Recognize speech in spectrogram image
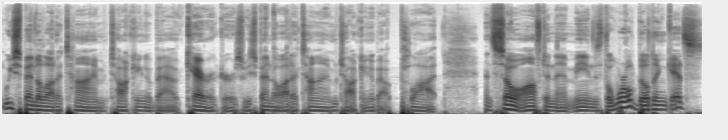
we spend a lot of time talking about characters, we spend a lot of time talking about plot, and so often that means the world building gets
